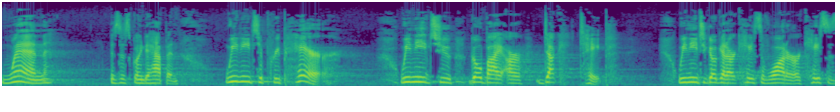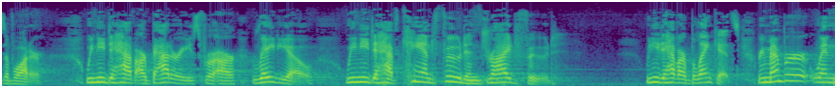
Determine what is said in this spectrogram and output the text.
When is this going to happen? We need to prepare. We need to go buy our duct tape. We need to go get our case of water or cases of water. We need to have our batteries for our radio. We need to have canned food and dried food. We need to have our blankets. Remember when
